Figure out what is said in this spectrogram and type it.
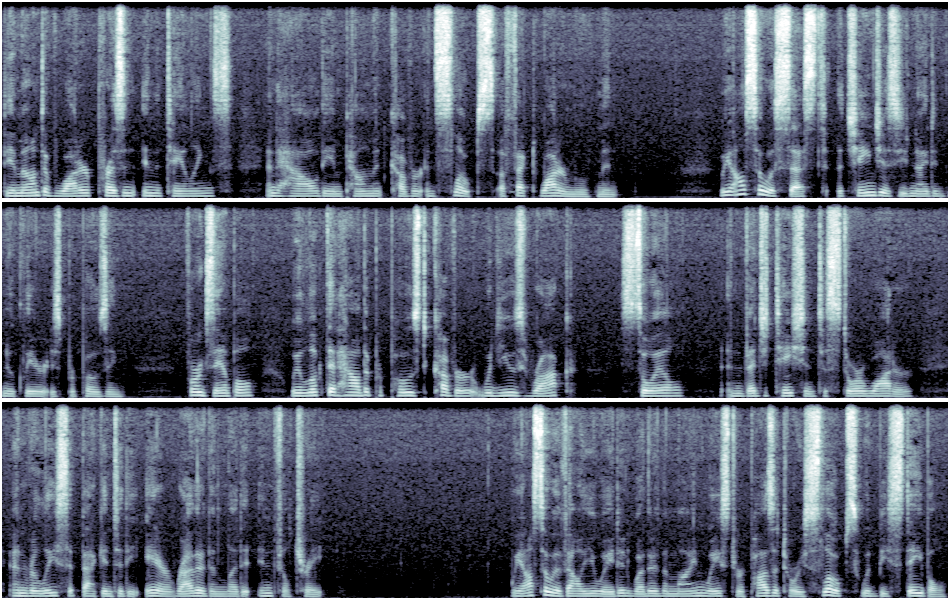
the amount of water present in the tailings, and how the impoundment cover and slopes affect water movement. We also assessed the changes United Nuclear is proposing. For example, we looked at how the proposed cover would use rock, soil, and vegetation to store water and release it back into the air rather than let it infiltrate. We also evaluated whether the mine waste repository slopes would be stable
